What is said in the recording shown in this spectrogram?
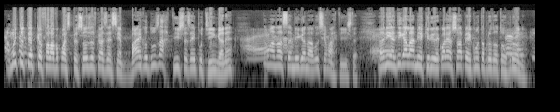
Há muito tempo que eu falava com as pessoas, eu ficava dizendo assim, bairro dos artistas aí, Putinga, né? Ah, é? Então a nossa amiga Ana Lúcia é uma artista. É. Aninha, diga lá, minha querida, qual é a sua pergunta para o doutor Bruno? Quero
